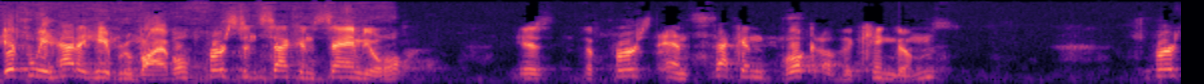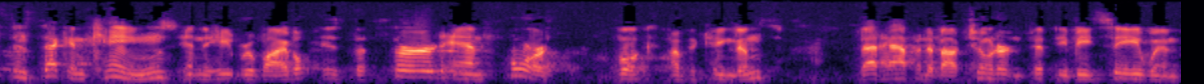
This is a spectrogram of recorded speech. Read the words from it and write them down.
If we had a Hebrew Bible, 1st and 2nd Samuel is the first and second book of the kingdoms. 1st and 2nd Kings in the Hebrew Bible is the third and fourth book of the kingdoms. That happened about 250 BC when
